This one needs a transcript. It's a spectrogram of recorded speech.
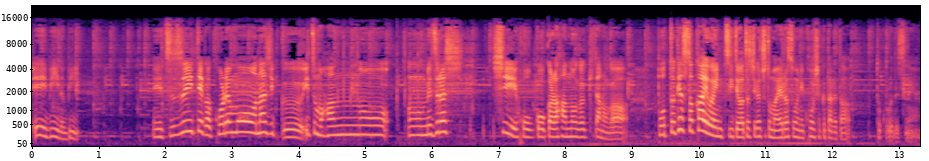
A、B の B。えー続いてがこれも同じく、いつも反応、うん、珍しい方向から反応が来たのが、ポッドキャスト界隈について私がちょっとまあ偉そうに講釈垂れたところですね。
